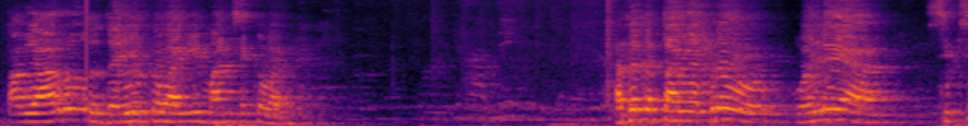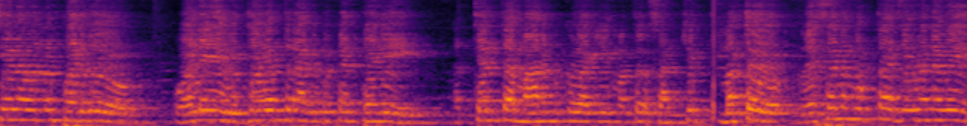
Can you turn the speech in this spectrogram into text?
ತಾವು ಯಾರು? ದೈಹಿಕವಾಗಿ ಮಾನಸಿಕವಾಗಿ. ಅದಕ್ಕೆ ತಾವೆಲ್ಲರೂ ಒಳ್ಳೆಯ ಶಿಕ್ಷಣವನ್ನು ಪಡೆದು ಒಳ್ಳೆಯ ವಿದ್ಯಾವಂತರಾಗಬೇಕಂತ ಹೇಳಿ ಅತ್ಯಂತ ಮಾನವಿಕವಾಗಿ ಮತ್ತು ಸಂಕ್ಷಿಪ್ತ ಮತ್ತು ವ್ಯಸನ ಮುಕ್ತ ಜೀವನವೇ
